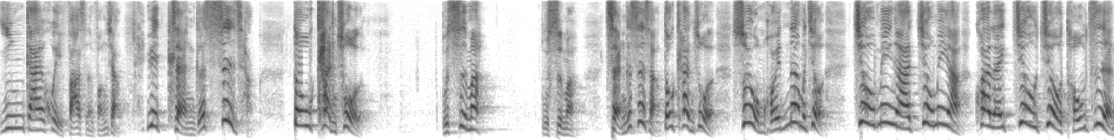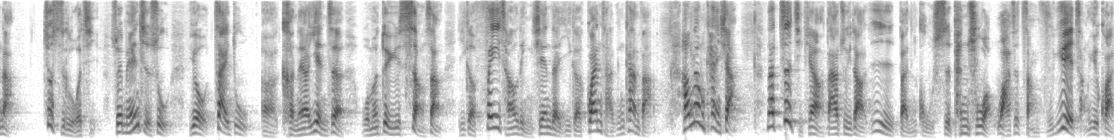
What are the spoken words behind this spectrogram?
应该会发生的方向。因为整个市场都看错了，不是吗？不是吗？整个市场都看错了，所以我们会那么救救命啊！救命啊！快来救救投资人呐！就是这个逻辑。所以美元指数又再度呃，可能要验证我们对于市场上一个非常领先的一个观察跟看法。好，那我们看一下，那这几天啊，大家注意到日本股市喷出啊，哇，这涨幅越涨越快，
